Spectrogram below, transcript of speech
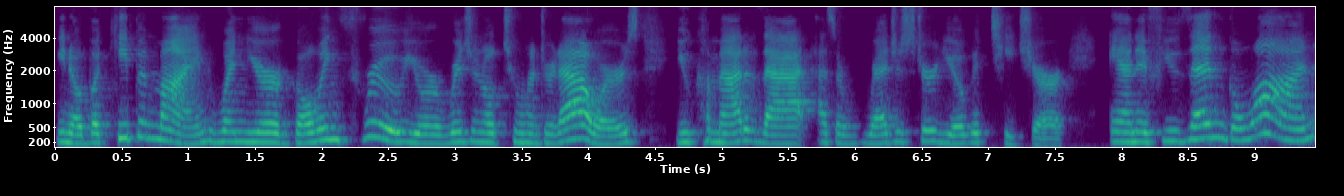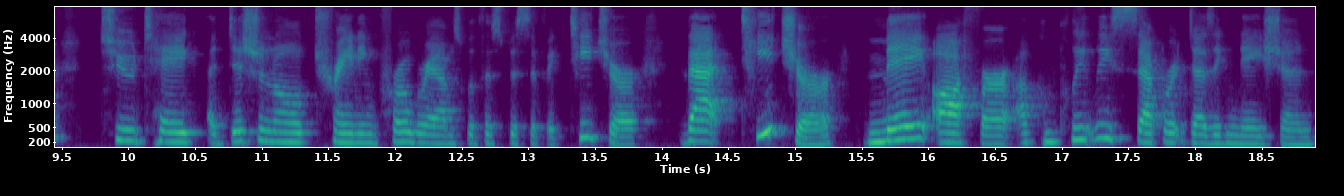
You know, but keep in mind when you're going through your original 200 hours, you come out of that as a registered yoga teacher. And if you then go on to take additional training programs with a specific teacher, that teacher may offer a completely separate designation,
